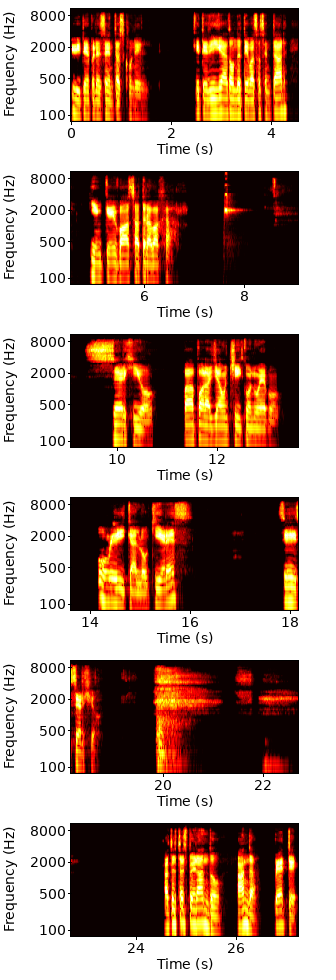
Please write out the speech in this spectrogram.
y te presentas con él que te diga dónde te vas a sentar y en qué vas a trabajar. Sergio, va para allá un chico nuevo. Ubícalo, ¿quieres? Sí, Sergio. Ya te está esperando. Anda, vete.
